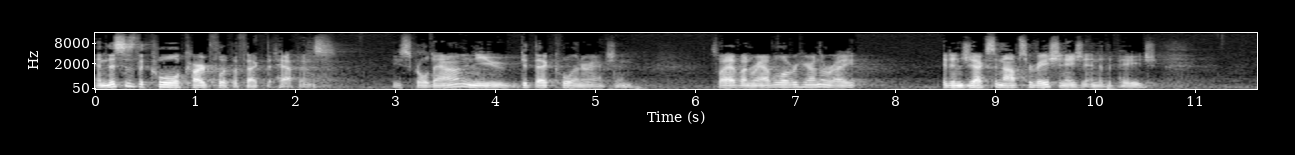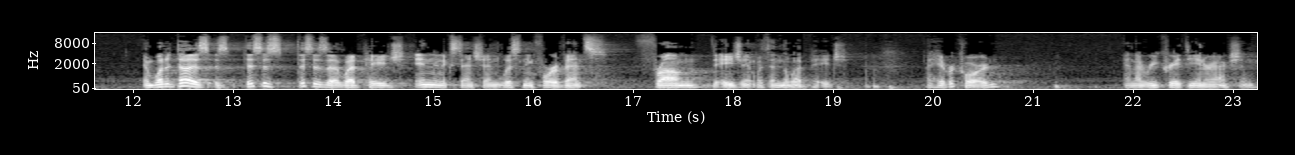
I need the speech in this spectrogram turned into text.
And this is the cool card flip effect that happens. You scroll down and you get that cool interaction. So I have Unravel over here on the right. It injects an observation agent into the page. And what it does is this is, this is a web page in an extension listening for events from the agent within the web page. I hit record, and I recreate the interaction.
